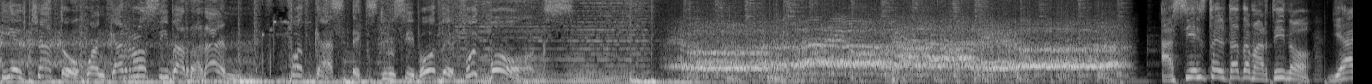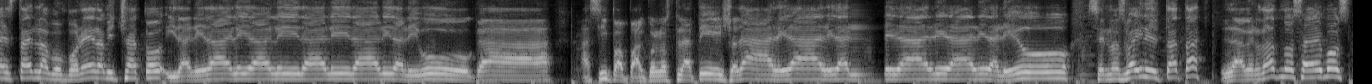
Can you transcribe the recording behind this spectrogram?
Y el Chato Juan Carlos Ibarrarán. Podcast exclusivo de Footbox. Así está el Tata Martino. Ya está en la bombonera, mi chato. Y dale, dale, dale, dale, dale, dale, boca. Así, papá, con los platillos. Dale, dale, dale, dale, dale, dale. Oh. Se nos va a ir el Tata. La verdad no sabemos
